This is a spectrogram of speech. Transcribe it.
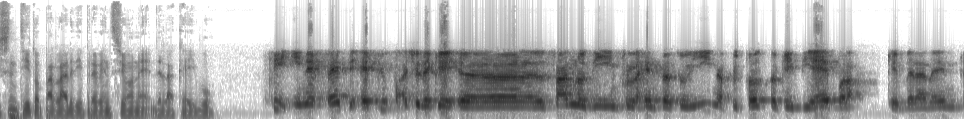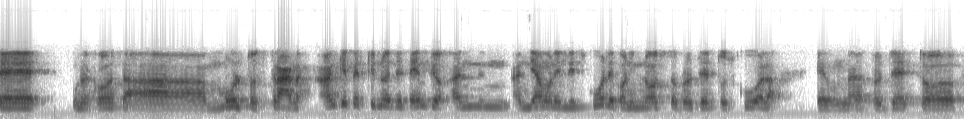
sentito parlare di prevenzione dell'HIV. Sì, in effetti è più facile che eh, sanno di influenza suina piuttosto che di Ebola, che è veramente una cosa molto strana, anche perché noi ad esempio andiamo nelle scuole con il nostro progetto scuola, che è un progetto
